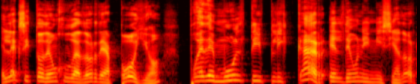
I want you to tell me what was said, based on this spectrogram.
el éxito de un jugador de apoyo puede multiplicar el de un iniciador.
